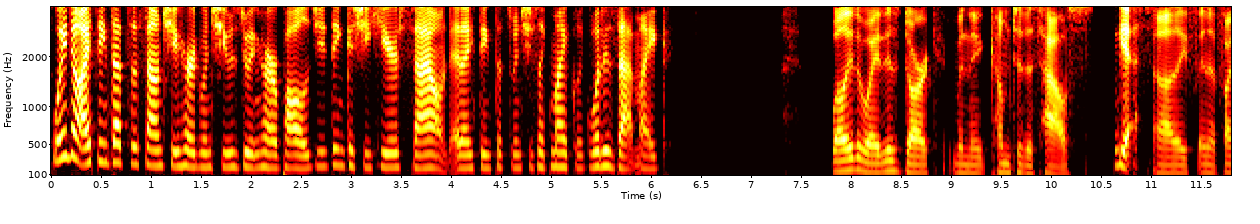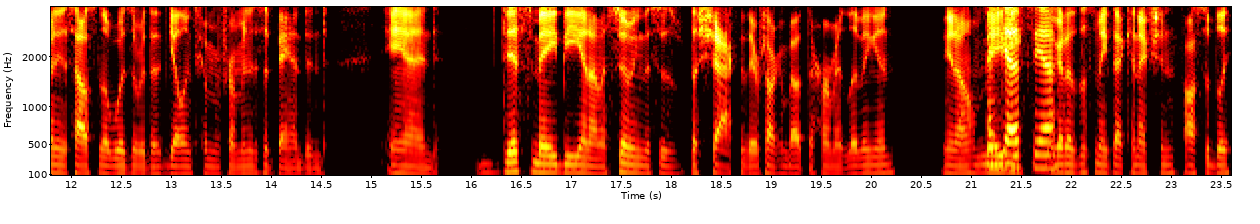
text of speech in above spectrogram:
Wait, no, I think that's the sound she heard when she was doing her apology thing because she hears sound. And I think that's when she's like, Mike, like, what is that, Mike? well, either way, it is dark when they come to this house. Yes. Uh, they end up finding this house in the woods where the yelling's coming from, and it's abandoned. And this may be, and I'm assuming this is the shack that they were talking about the hermit living in. You know, maybe. I guess, yeah. I gotta let's make that connection, possibly.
